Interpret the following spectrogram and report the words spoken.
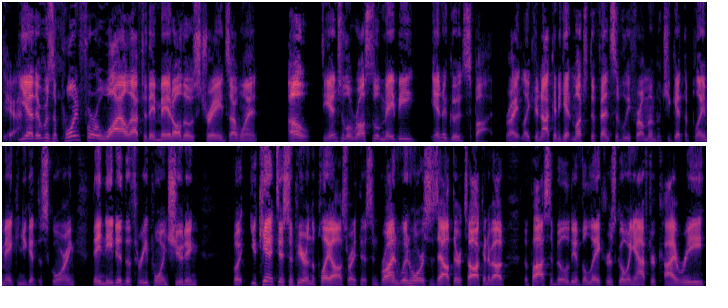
Yeah. Yeah, there was a point for a while after they made all those trades. I went, "Oh, D'Angelo Russell may be in a good spot, right? Like you're not going to get much defensively from him, but you get the playmaking, you get the scoring. They needed the three point shooting, but you can't disappear in the playoffs right this. And Brian Windhorst is out there talking about the possibility of the Lakers going after Kyrie.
